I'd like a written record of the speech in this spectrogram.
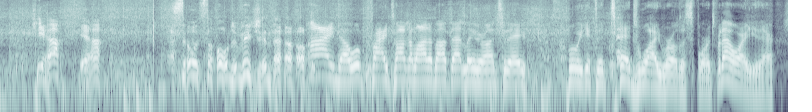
Yeah, yeah. So it's the whole division, though. I know. We'll probably talk a lot about that later on today when we get to Ted's wide world of sports. But how are you there?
